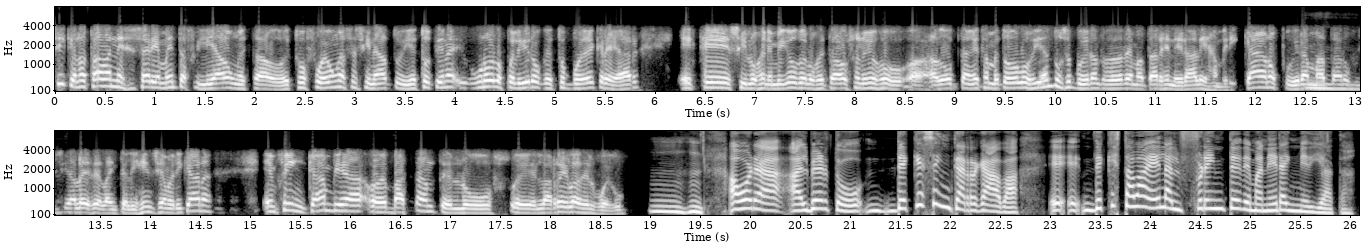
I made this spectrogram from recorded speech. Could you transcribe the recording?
Sí, que no estaban necesariamente afiliados a un Estado. Esto fue un asesinato y esto tiene uno de los peligros que esto puede crear es que si los enemigos de los Estados Unidos adoptan esta metodología, entonces pudieran tratar de matar generales americanos, pudieran matar oficiales de la inteligencia americana. En fin, cambia eh, bastante los eh, las reglas del juego. Ahora, Alberto, ¿de qué se encargaba? Eh, eh, ¿De qué estaba él al frente de manera inmediata?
